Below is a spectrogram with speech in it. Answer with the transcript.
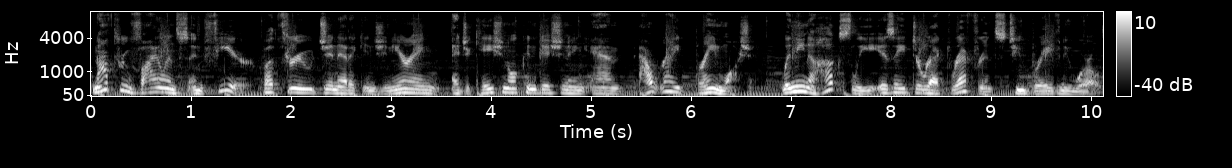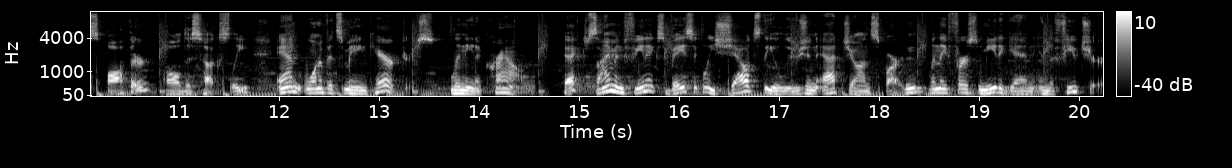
not through violence and fear, but through genetic engineering, educational conditioning, and outright brainwashing. Lenina Huxley is a direct reference to Brave New World's author, Aldous Huxley, and one of its main characters, Lenina Crowne. Heck, Simon Phoenix basically shouts the illusion at John Spartan when they first meet again in the future.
